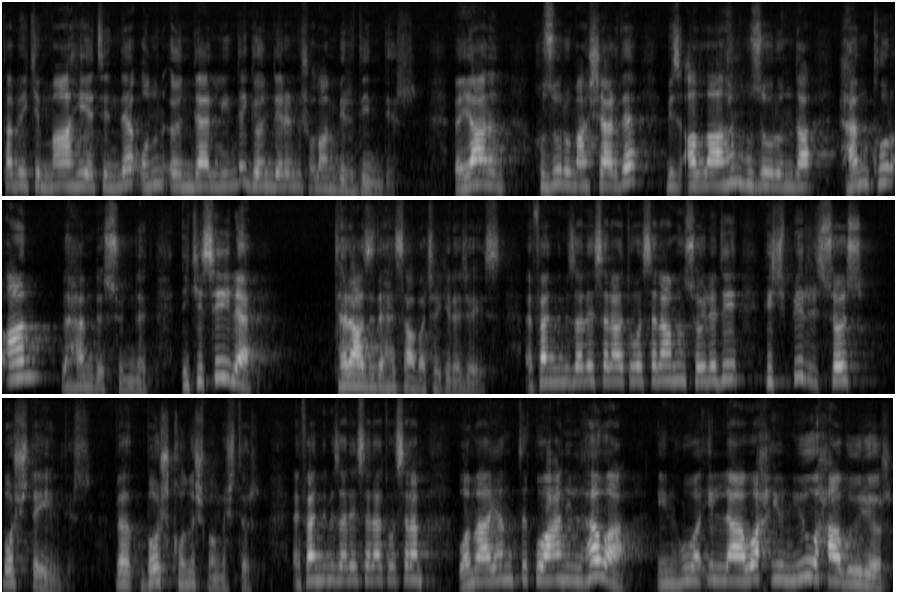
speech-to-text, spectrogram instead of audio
tabii ki mahiyetinde onun önderliğinde gönderilmiş olan bir dindir. Ve yarın huzuru mahşerde biz Allah'ın huzurunda hem Kur'an ve hem de sünnet ikisiyle terazide hesaba çekileceğiz. Efendimiz Aleyhisselatü Vesselam'ın söylediği hiçbir söz boş değildir ve boş konuşmamıştır. Efendimiz Aleyhisselatü Vesselam وَمَا يَنْتِقُ عَنِ الْهَوَى İn huve illa vahyun yuha buyuruyor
